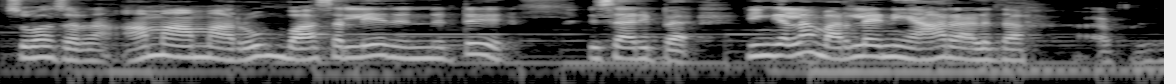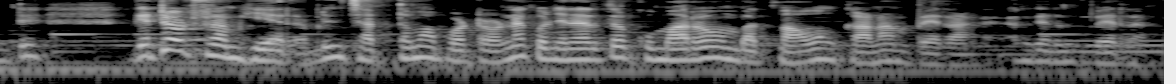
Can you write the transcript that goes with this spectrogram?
சுபா சொல்கிறான் ஆமாம் ஆமாம் ரூம் வாசல்லே நின்றுட்டு விசாரிப்பேன் நீங்கள்லாம் வரலன்னு யார் அழுதா? அப்படின்ட்டு கெட் அவுட் ஃப்ரம் ஹியர் அப்படின்னு சத்தமாக போட்ட உடனே கொஞ்ச நேரத்தில் குமாரும் பத்மாவும் காணாமல் போயிடுறாங்க. அங்கேருந்து போயிடுறாங்க.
